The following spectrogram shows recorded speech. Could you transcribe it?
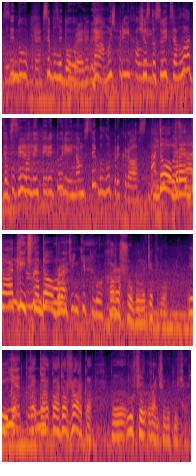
Все добре. Все було добре. Да, ми ж приїхали Що стосується з влади, все окупованої території, нам все було прекрасно. Добре, да, отлично, добре. очень тепло. Хорошо было, тепло. И Нет, ко- ко- не- ко- когда жарко, э, лучше раньше выключать,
